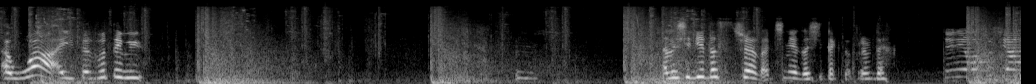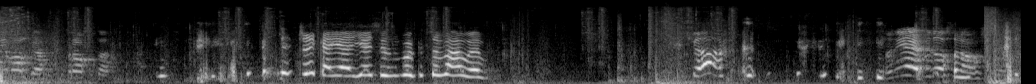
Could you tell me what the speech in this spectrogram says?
Ała, ej, ten bo ty Ale się nie da strzelać, nie da się tak naprawdę. Ty nie możesz, ja nie mogę. Proste. Czekaj, ja, ja się zboksowałem. No nie, wydostał się.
